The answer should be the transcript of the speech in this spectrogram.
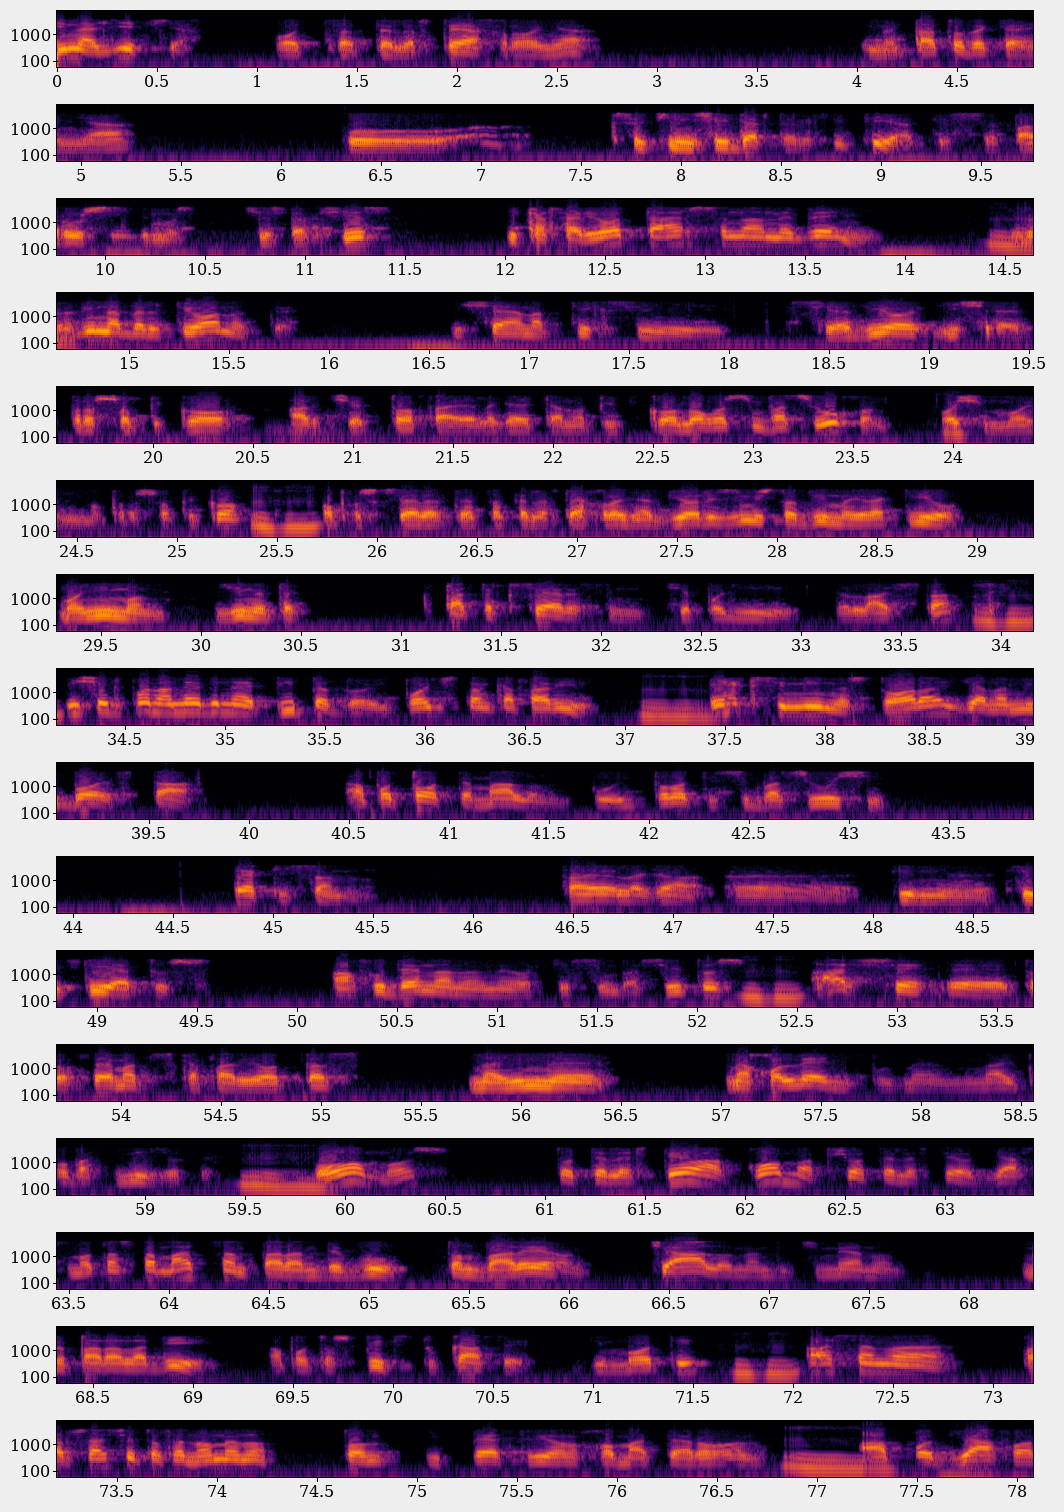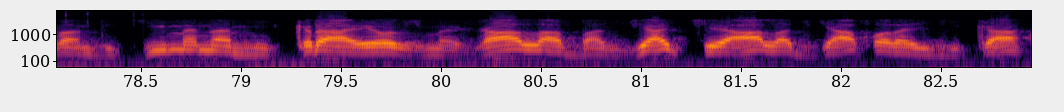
είναι αλήθεια ότι τα τελευταία χρόνια μετά το 19 που ξεκίνησε η δεύτερη θητεία της παρούσης δημοσιακής αρχής η καθαριότητα άρχισε να ανεβαίνει. Δηλαδή να βελτιώνεται. Είχε αναπτύξει σχέδιο είχε προσωπικό αρκετό θα έλεγα ικανοποιητικό λόγω συμβασιούχων όχι μόνιμο προσωπικό. Όπως ξέρετε τα τελευταία χρόνια διορισμοί στο Δήμο Ηρακλείου μονίμων γίνεται κατ' εξαίρεση και πολύ ελάχιστα. Mm-hmm. Είχε λοιπόν ανέβει ένα επίπεδο, η πόλη ήταν Έξι μήνες τώρα, για να μην πω εφτά, από τότε μάλλον που οι πρώτοι συμβασιούχοι έκλεισαν, θα έλεγα, ε, την θητεία τους αφού δεν ανανεώθηκε η σύμβασή τους, άρχισε ε, το θέμα της καθαριότητας να είναι να χωλαίνει, που, να, να υποβαθμίζεται. Όμως το τελευταίο, ακόμα πιο τελευταίο διάστημα, όταν σταμάτησαν τα ραντεβού των βαρέων και άλλων αντικειμένων με παραλαβή από το σπίτι του κάθε δημότη, mm-hmm. άρχισαν να παρουσιάσει το φαινόμενο των υπαίθριων χωματερών από διάφορα αντικείμενα, μικρά έως μεγάλα, βαριά και άλλα διάφορα υλικά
